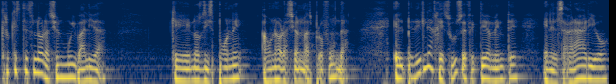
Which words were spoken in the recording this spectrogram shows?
Creo que esta es una oración muy válida que nos dispone a una oración más profunda. El pedirle a Jesús efectivamente en el sagrario,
